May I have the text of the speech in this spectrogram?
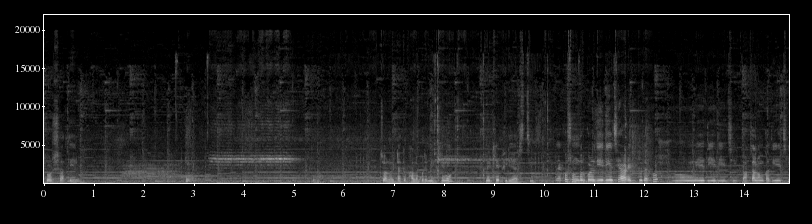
সরষা তেল। চলো এটাকে ভালো করে মেখে নিই মেখে ফিরে আসছি। দেখো সুন্দর করে দিয়ে দিয়েছি, আর একটু দেখো ইয়ে দিয়ে দিয়েছি, কাঁচা লঙ্কা দিয়েছি।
